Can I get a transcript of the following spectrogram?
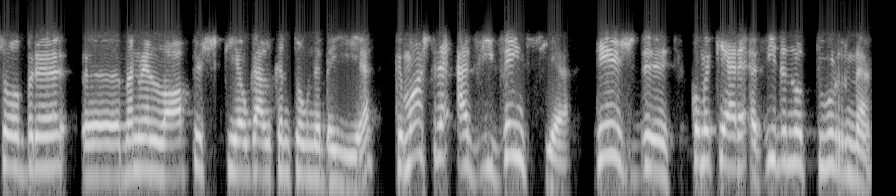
sobre uh, Manuel Lopes, que é o Galo Cantou na Bahia, que mostra a vivência desde como é que era a vida noturna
